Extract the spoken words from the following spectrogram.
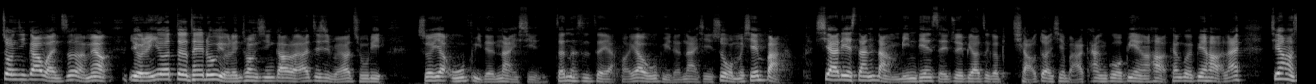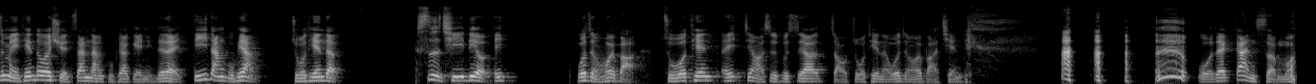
创新高完之后有没有？有人又得退路，有人创新高了，啊，这是不要出力。所以要无比的耐心，真的是这样啊！要无比的耐心。所以，我们先把下列三档明天谁追标这个桥段先把它看过遍！哈，看过一遍哈。来，姜老师每天都会选三档股票给你，对不对？第一档股票，昨天的四七六，哎，我怎么会把昨天？哎，姜老师不是要找昨天的？我怎么会把前天？我在干什么？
